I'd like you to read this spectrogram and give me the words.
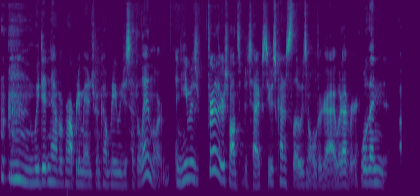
we didn't have a property management company. We just had a landlord, and he was fairly responsive to text. He was kind of slow. He's an older guy, whatever. Well, then, uh,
